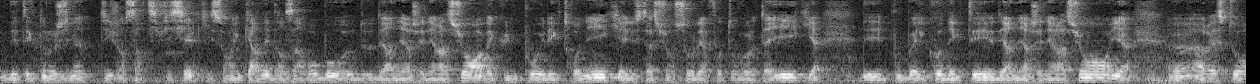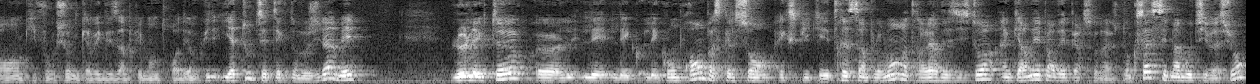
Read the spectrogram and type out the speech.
des technologies d'intelligence artificielle qui sont incarnées dans un robot de dernière génération avec une peau électronique, il y a une station solaire photovoltaïque, il y a des poubelles connectées dernière génération, il y a euh, un restaurant qui fonctionne qu'avec des imprimantes 3D en cuisine. Il y a toutes ces technologies-là, mais le lecteur euh, les, comprend parce qu'elles sont expliquées très simplement à travers des histoires incarnées par des personnages. Donc ça, c'est ma motivation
